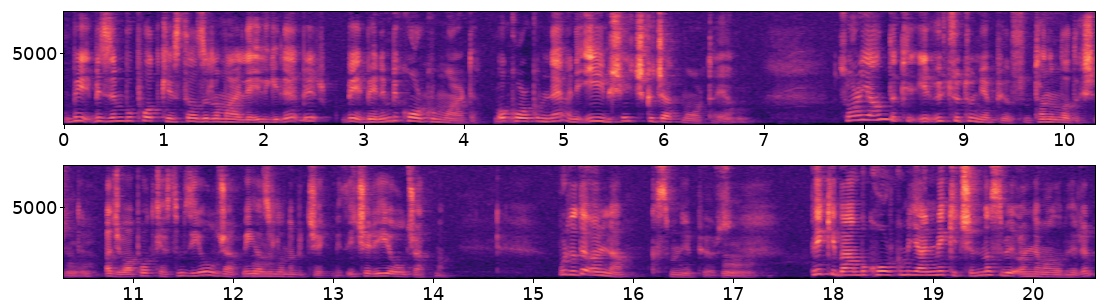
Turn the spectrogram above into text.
bizim bu podcast'ı hazırlamayla ilgili bir, bir benim bir korkum vardı. O korkum ne? Hani iyi bir şey çıkacak mı ortaya? Sonra yandık üç sütun yapıyorsun. Tanımladık şimdi. Acaba podcast'imiz iyi olacak mı? İyi hazırlanabilecek miyiz? İçeriği iyi olacak mı? Burada da önlem kısmını yapıyoruz. Peki ben bu korkumu yenmek için nasıl bir önlem alabilirim?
